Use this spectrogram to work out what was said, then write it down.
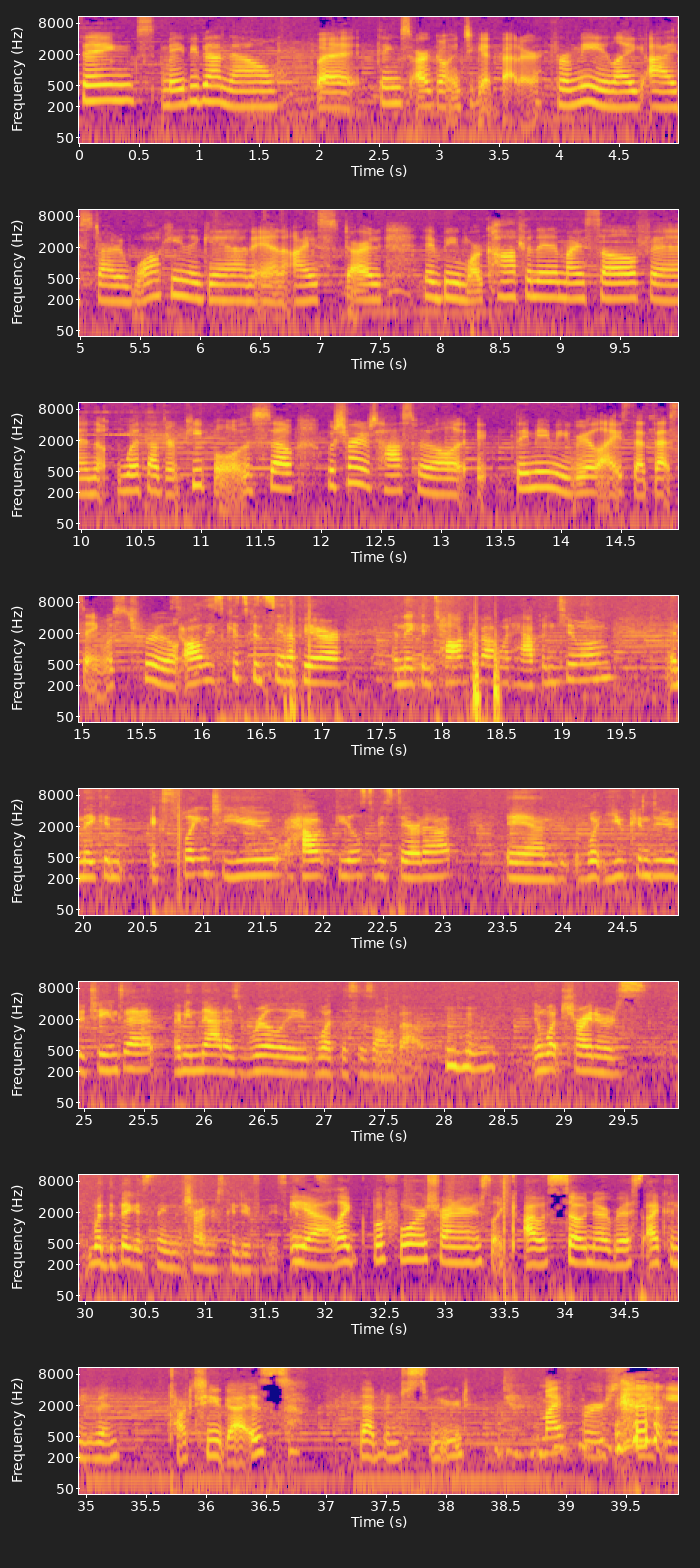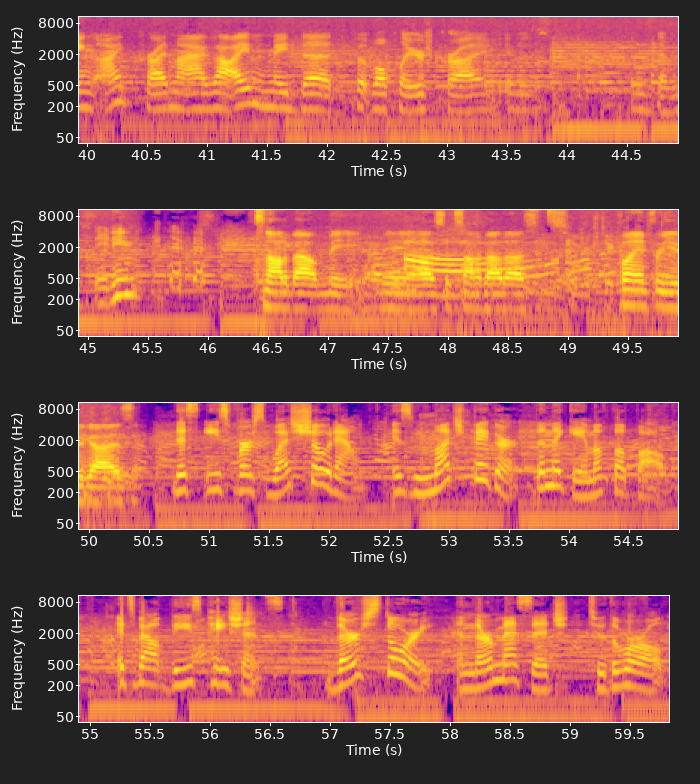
things may be bad now, but things are going to get better. For me, like I started walking again and I started to be more confident in myself and with other people. So with Shriners Hospital, it, they made me realize that that saying was true. All these kids can stand up here and they can talk about what happened to them and they can explain to you how it feels to be stared at and what you can do to change that. I mean, that is really what this is all about. Mm-hmm. And what Shriners what the biggest thing that Shriners can do for these kids. Yeah, like before Shriners, like I was so nervous I couldn't even talk to you guys. That'd been just weird. My first speaking, I cried my eyes out. I even made the football players cry. It was it was devastating. It's not about me. Me and us. It's not about us. It's playing for you guys. This East versus West showdown is much bigger than the game of football. It's about these patients, their story, and their message to the world.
